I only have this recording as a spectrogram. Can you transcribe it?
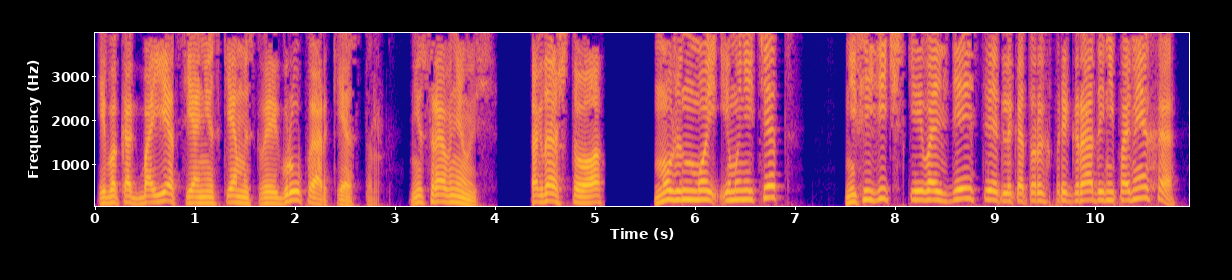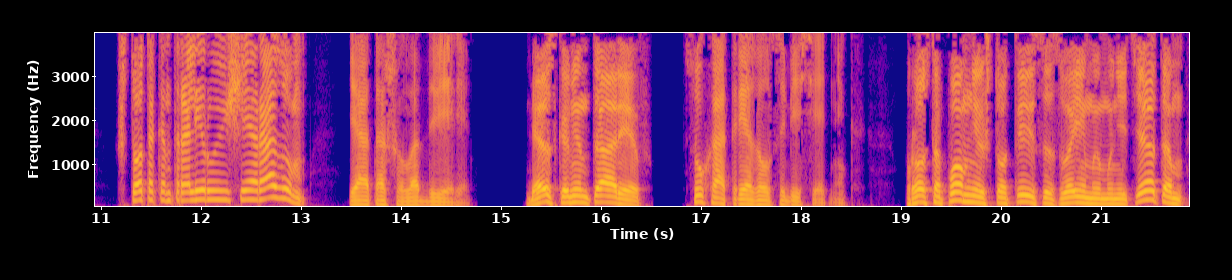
ибо как боец я ни с кем из твоей группы, оркестр, не сравнюсь. Тогда что? Нужен мой иммунитет? Не физические воздействия, для которых преграды не помеха? Что-то контролирующее разум? Я отошел от двери. «Без комментариев», — сухо отрезал собеседник. Просто помни, что ты со своим иммунитетом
